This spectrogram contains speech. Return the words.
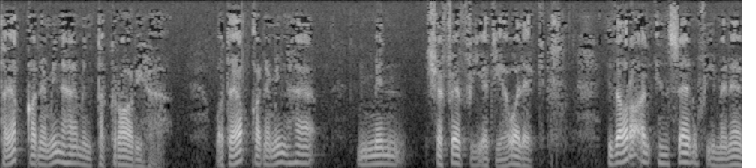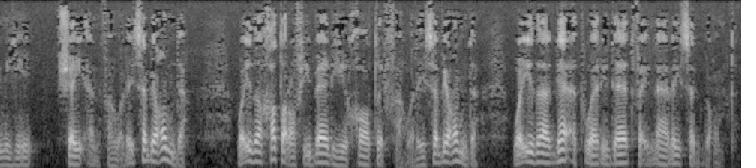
تيقن منها من تكرارها وتيقن منها من شفافيتها. ولكن إذا رأى الإنسان في منامه شيئا فهو ليس بعمدة وإذا خطر في باله خاطر فهو ليس بعمدة وإذا جاءت واردات فإنها ليست بعمدة.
